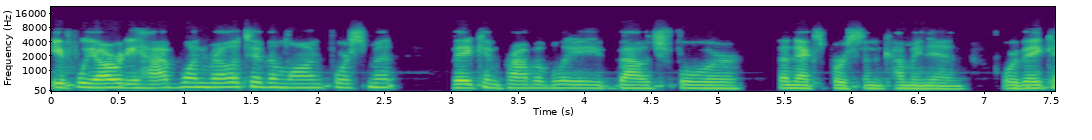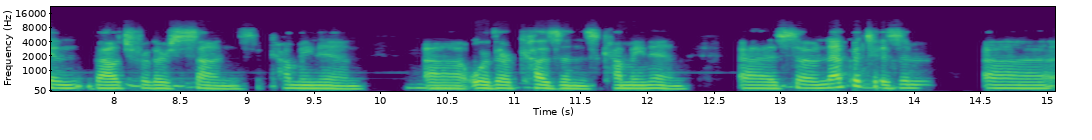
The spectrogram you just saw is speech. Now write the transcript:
If we already have one relative in law enforcement, they can probably vouch for the next person coming in, or they can vouch for their sons coming in, uh, mm-hmm. or their cousins coming in. Uh, so nepotism uh,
